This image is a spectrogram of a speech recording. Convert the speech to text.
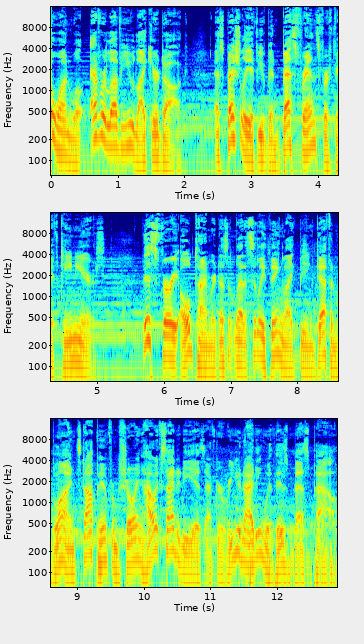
No one will ever love you like your dog, especially if you've been best friends for 15 years. This furry old timer doesn't let a silly thing like being deaf and blind stop him from showing how excited he is after reuniting with his best pal.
